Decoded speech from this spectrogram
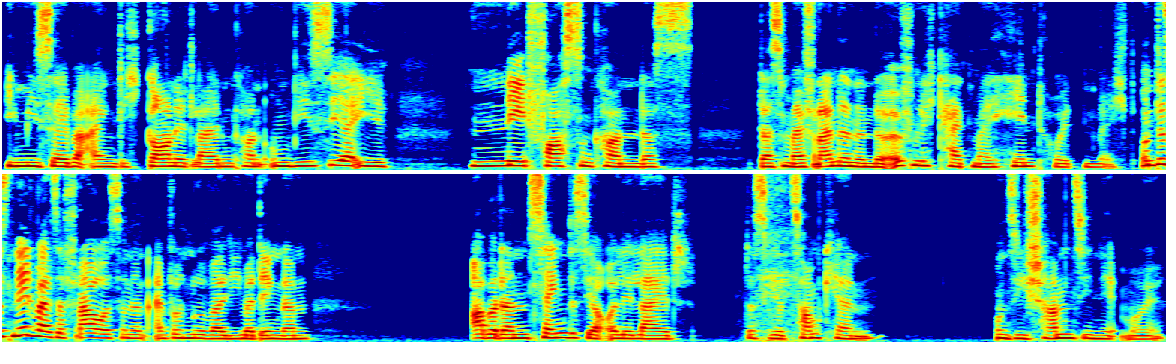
ich mich selber eigentlich gar nicht leiden kann und wie sehr ich nicht fassen kann, dass, dass meine Freundin in der Öffentlichkeit mein Hand halten möchte. Und das nicht, weil es eine Frau ist, sondern einfach nur, weil die mir denken dann, aber dann singen das ja alle Leid, dass wir zusammenkehren und sie schauen sie nicht mal.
